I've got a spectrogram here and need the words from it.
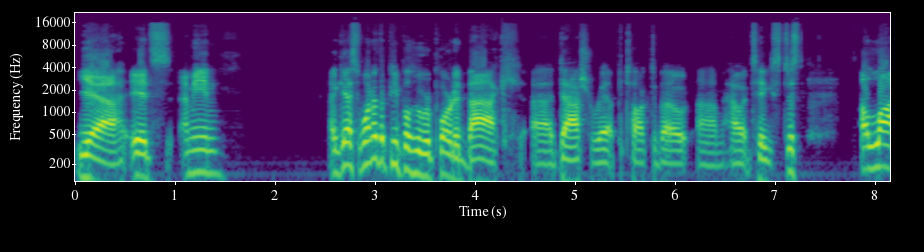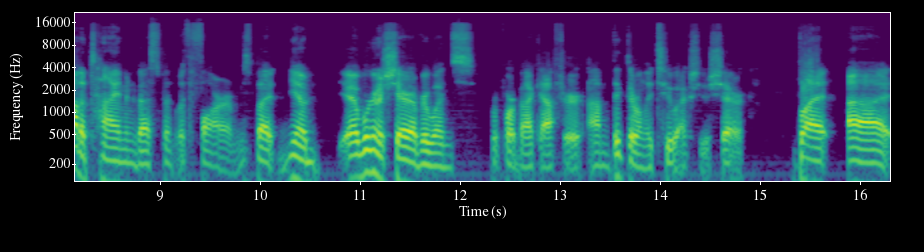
Yeah, it's. I mean, I guess one of the people who reported back, uh, Dash Rip, talked about um, how it takes just a lot of time investment with farms, but you know we're going to share everyone's report back after. Um, I think there are only two actually to share, but uh,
